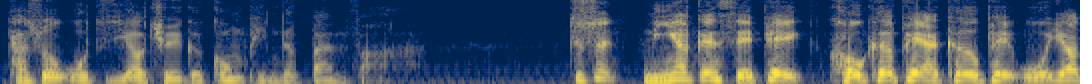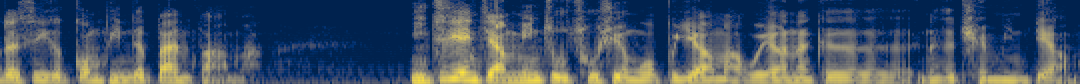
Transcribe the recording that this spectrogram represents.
他说：“我只要求一个公平的办法，就是你要跟谁配，侯科配啊，柯侯配，我要的是一个公平的办法嘛。”你之前讲民主初选我不要嘛，我要那个那个全民调嘛。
